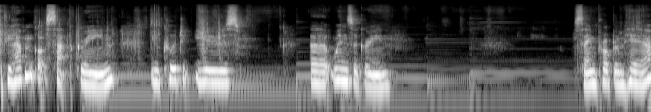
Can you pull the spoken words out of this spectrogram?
If you haven't got sap green, you could use uh, Winsor green. Same problem here.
